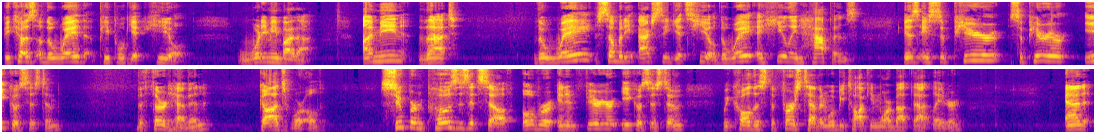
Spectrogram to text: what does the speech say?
because of the way that people get healed. What do you mean by that? I mean that the way somebody actually gets healed, the way a healing happens, is a superior superior ecosystem, the third heaven, God's world, superimposes itself over an inferior ecosystem. We call this the first heaven. We'll be talking more about that later. And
